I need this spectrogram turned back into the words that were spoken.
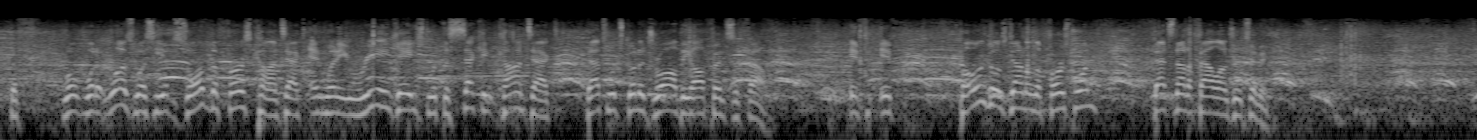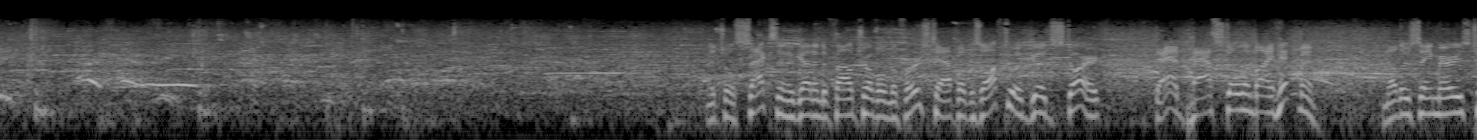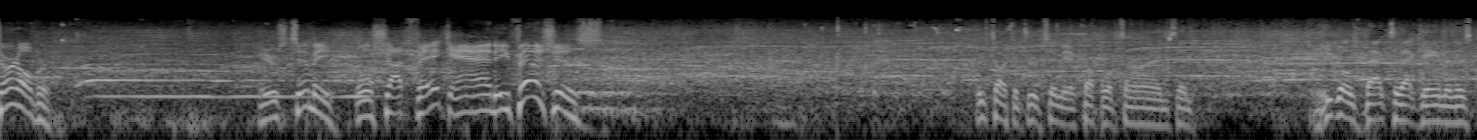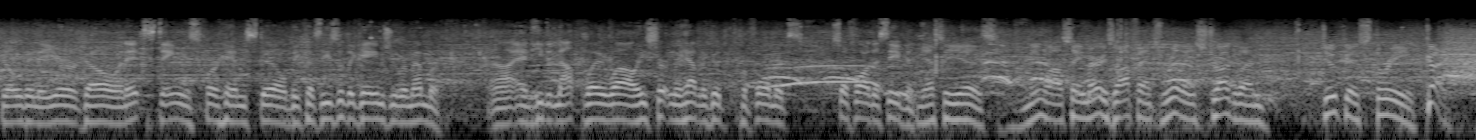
The well, what it was was he absorbed the first contact, and when he re-engaged with the second contact, that's what's going to draw the offensive foul. If if Bowen goes down on the first one, that's not a foul on Drew Timme. Mitchell Saxen, who got into foul trouble in the first half, but was off to a good start. Bad pass stolen by Hickman. Another St. Mary's turnover. Here's Timme. Little shot fake, and he finishes. We've talked to Drew Timme a couple of times, and he goes back to that game in this building a year ago, and it stings for him still because these are the games you remember. Uh, and he did not play well. He's certainly having a good performance so far this evening. Yes, he is. Meanwhile, St. Mary's offense really struggling. Ducas three. Good.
